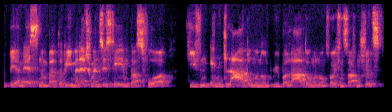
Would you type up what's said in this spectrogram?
BMS, einem Batteriemanagementsystem, das vor tiefen Entladungen und Überladungen und solchen Sachen schützt.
